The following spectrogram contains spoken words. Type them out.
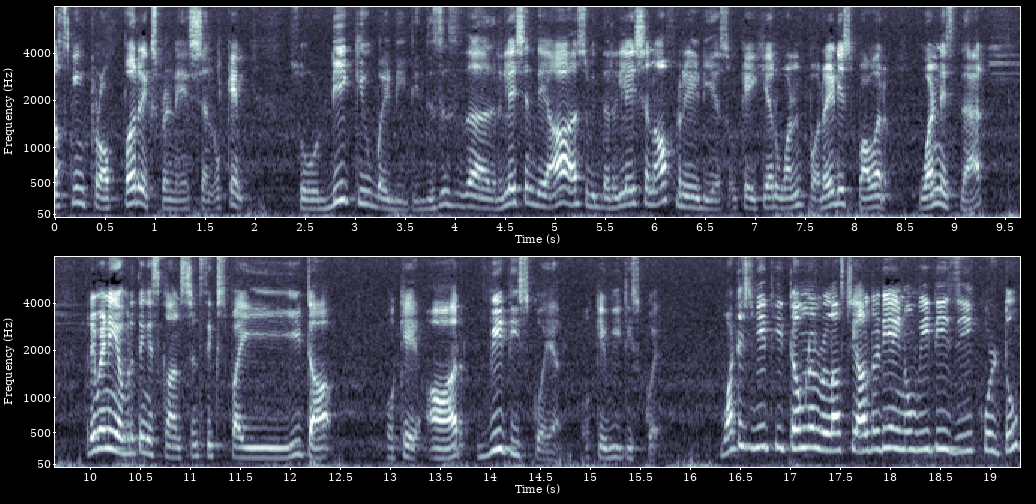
asking proper explanation okay? So dq by dt. This is the relation they asked with the relation of radius okay? Here one radius power 1 is there remaining everything is constant 6 pi eta okay or vt square okay vt square. What is vt? Terminal velocity already i know vt is equal to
